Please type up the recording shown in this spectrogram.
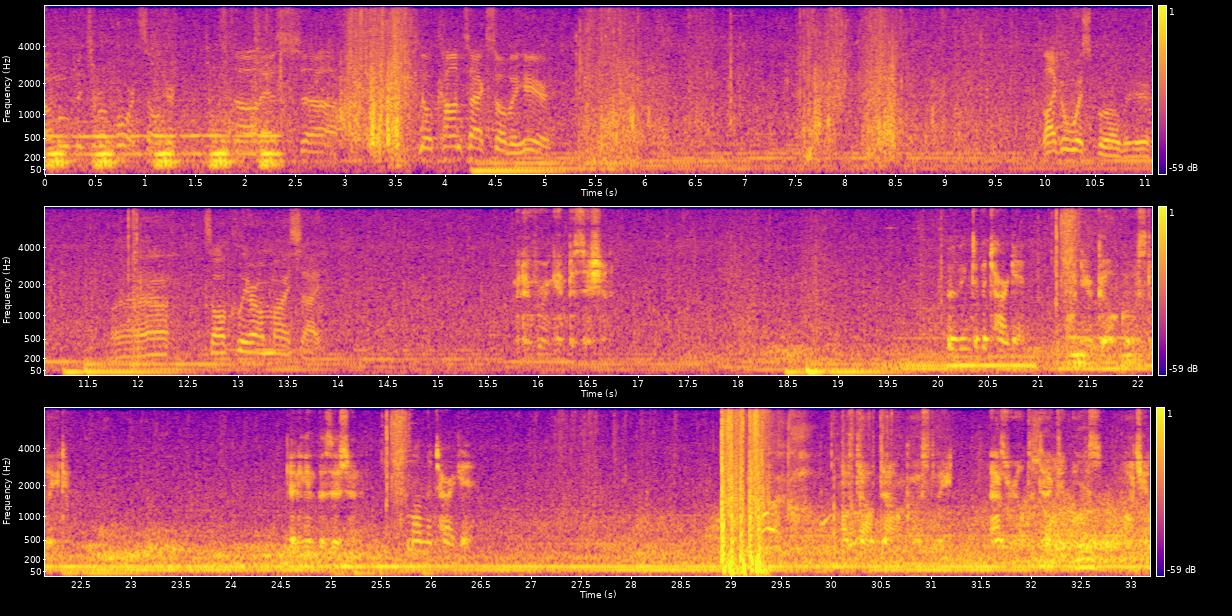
No movement to report, soldier. No, there's, uh, no contacts over here. Like a whisper over here. Uh, it's all clear on my side. Maneuvering in position. Moving to the target. On your go, Ghost Lead. Getting in position. I'm on the target. Ah! Hostile down, Ghost Lead. Azrael detected, boss. Watch it.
